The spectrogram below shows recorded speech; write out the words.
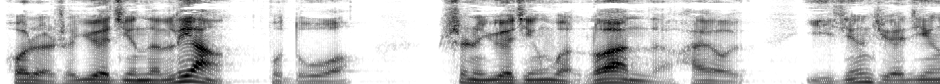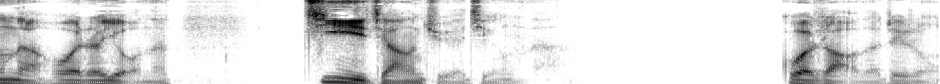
或者是月经的量不多，甚至月经紊乱的，还有已经绝经的，或者有呢即将绝经的，过早的这种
